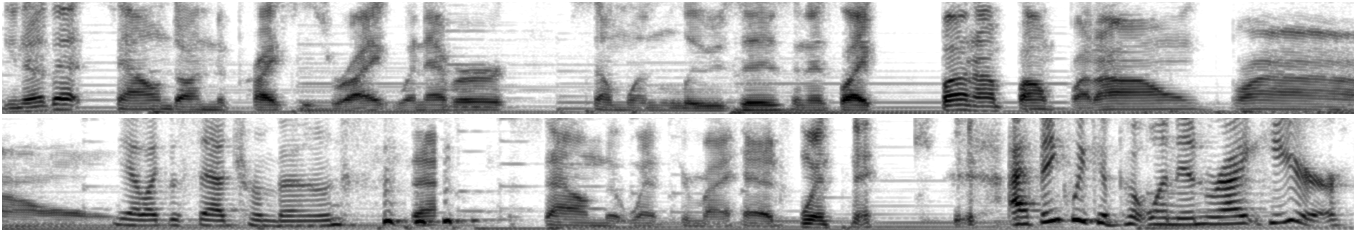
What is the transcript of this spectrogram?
you know, that sound on The Price is Right whenever someone loses and it's like, ba-dum, bum, ba-dum, wow. yeah, like the sad trombone. that sound that went through my head when they. I think we could put one in right here.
